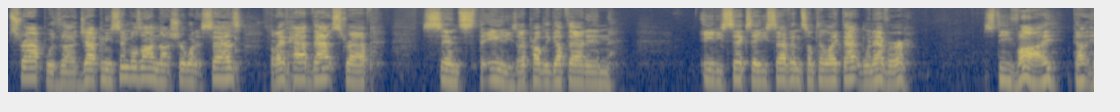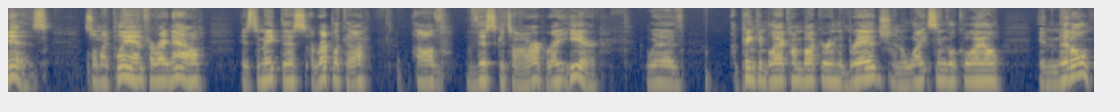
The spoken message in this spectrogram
strap with uh, Japanese symbols on. Not sure what it says, but I've had that strap since the 80s. I probably got that in 86, 87, something like that, whenever Steve Vai got his. So my plan for right now is to make this a replica of this guitar right here with a pink and black humbucker in the bridge and a white single coil in the middle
